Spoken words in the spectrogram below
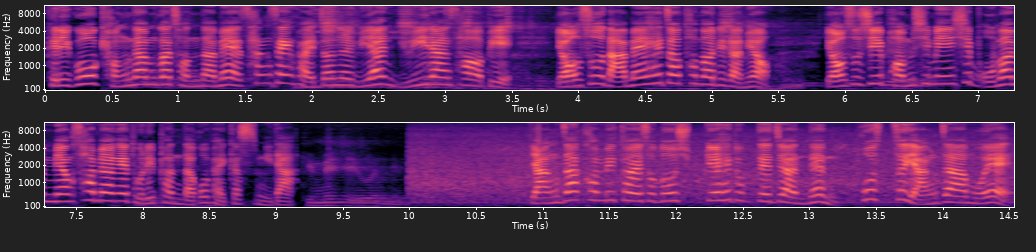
그리고 경남과 전남의 상생 발전을 위한 유일한 사업이 여수 남해 해저 터널이라며 여수시 범시민 15만 명 서명에 돌입한다고 밝혔습니다. 양자 컴퓨터에서도 쉽게 해독되지 않는 포스트 양자 암호의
